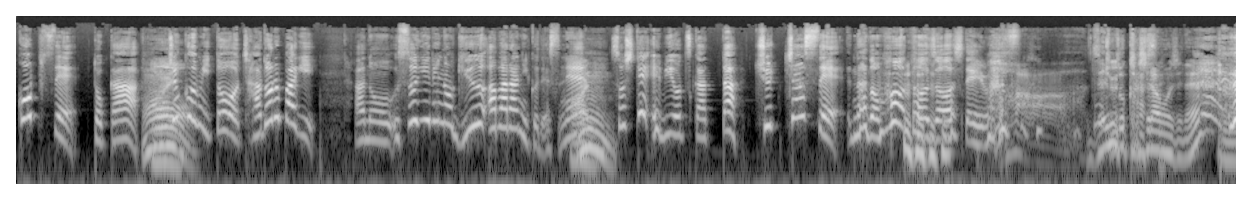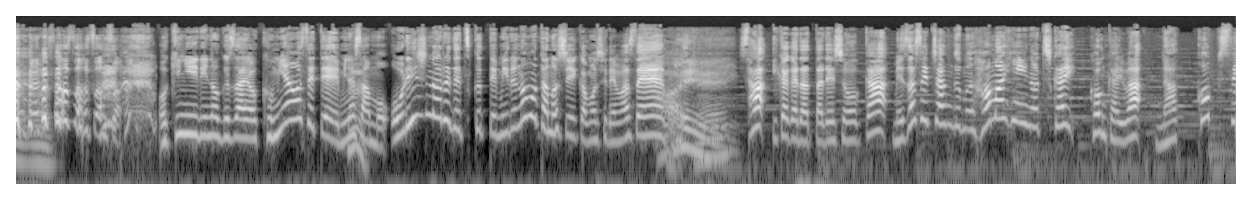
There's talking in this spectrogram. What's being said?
コプセとか、はい。チュクミとチャドルパギあの薄切りの牛あばら肉ですね、はいそしてエビを使ったチュッチャッセなども登場しています。はあ全部頭文字ね。そうそうそうそう。お気に入りの具材を組み合わせて皆さんもオリジナルで作ってみるのも楽しいかもしれません、はい。さあいかがだったでしょうか？目指せチャングムハマヒーの誓い今回はナッコプセ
